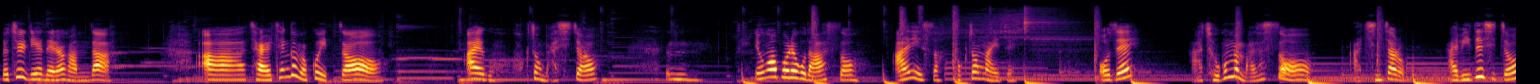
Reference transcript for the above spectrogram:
며칠 뒤에 내려갑니다. 아, 잘 챙겨 먹고 있죠? 아이고, 걱정 마시죠. 음, 영화 보려고 나왔어. 아니, 있어. 걱정 마, 이제. 어제? 아, 조금만 마셨어. 아, 진짜로. 아, 믿으시죠?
